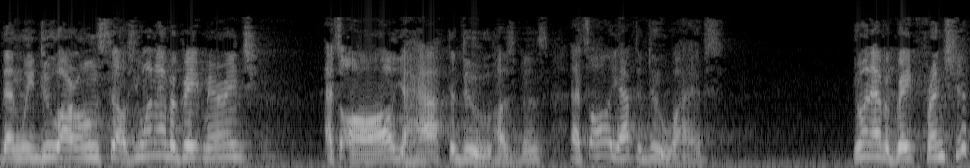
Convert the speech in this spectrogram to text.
than we do our own selves. You want to have a great marriage? That's all you have to do, husbands. That's all you have to do, wives. You want to have a great friendship?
